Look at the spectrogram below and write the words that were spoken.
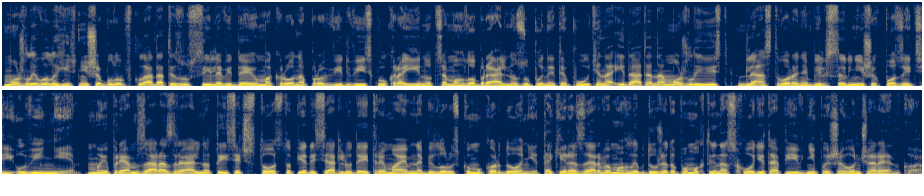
Можливо, логічніше було б вкладати зусилля в ідею Макрона про ввід військ в Україну. Це могло б реально зупинити Путіна і дати нам можливість для створення більш сильніших позицій у війні. Ми прямо зараз реально 1100-150 людей тримаємо на білоруському кордоні. Такі резерви могли б дуже допомогти на сході та півдні. Пише Гончаренко.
